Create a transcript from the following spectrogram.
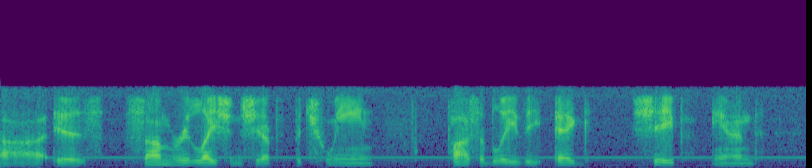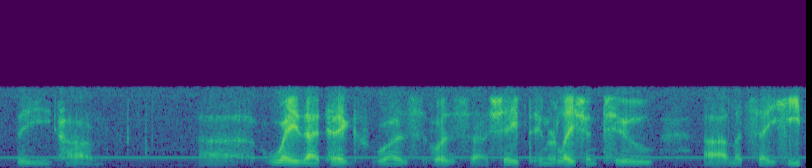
uh, is some relationship between possibly the egg shape and the um, uh, way that egg was was uh, shaped in relation to, uh, let's say, heat.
